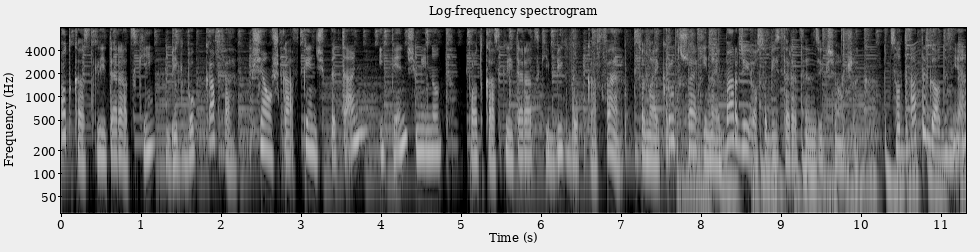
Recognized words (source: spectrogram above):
Podcast literacki Big Book Cafe. Książka w pięć pytań i pięć minut. Podcast literacki Big Book Cafe to najkrótsze i najbardziej osobiste recenzje książek. Co dwa tygodnie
